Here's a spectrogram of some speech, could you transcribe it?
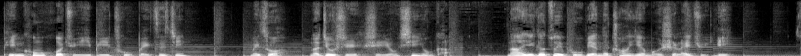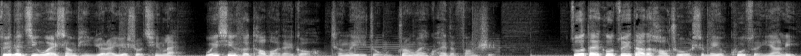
凭空获取一笔储备资金？没错，那就是使用信用卡。拿一个最普遍的创业模式来举例，随着境外商品越来越受青睐，微信和淘宝代购成了一种赚外快的方式。做代购最大的好处是没有库存压力，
